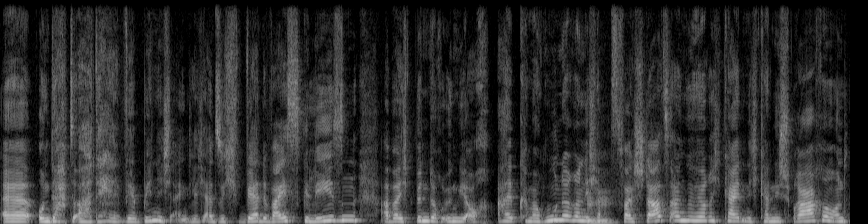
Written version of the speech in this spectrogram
Äh, und dachte, ah, der, wer bin ich eigentlich? Also ich werde weiß gelesen, aber ich bin doch irgendwie auch halb Kamerunerin. Ich Mhm. habe zwei Staatsangehörigkeiten, ich kann die Sprache und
